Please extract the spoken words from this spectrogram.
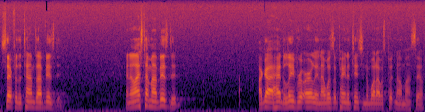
except for the times I visited. And the last time I visited, I got I had to leave real early, and I wasn't paying attention to what I was putting on myself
